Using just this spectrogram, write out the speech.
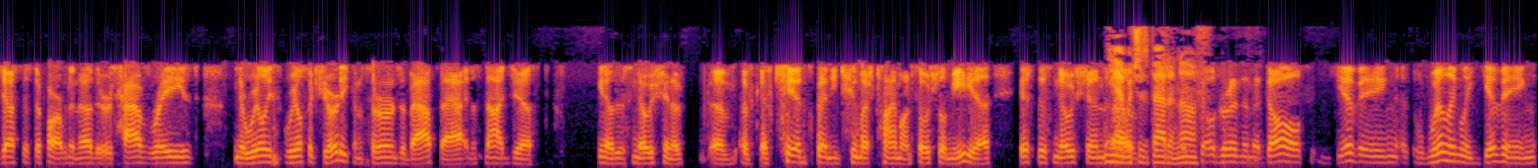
Justice Department and others have raised, you know, really real security concerns about that, and it's not just you know this notion of, of of, of kids spending too much time on social media. It's this notion, yeah, of, which is bad enough. Children and adults giving willingly giving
